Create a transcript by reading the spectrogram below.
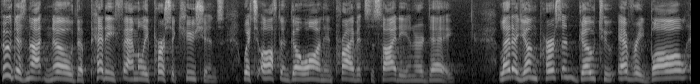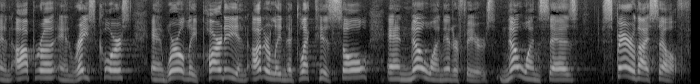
Who does not know the petty family persecutions which often go on in private society in our day? Let a young person go to every ball and opera and race course and worldly party and utterly neglect his soul, and no one interferes. No one says, Spare thyself.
